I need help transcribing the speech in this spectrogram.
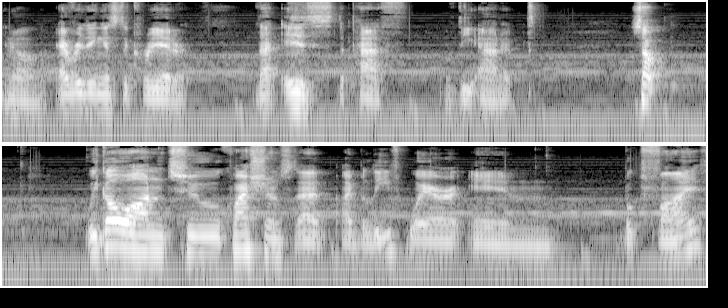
You know, everything is the Creator. That is the path of the adept. So, we go on to questions that I believe were in book 5.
